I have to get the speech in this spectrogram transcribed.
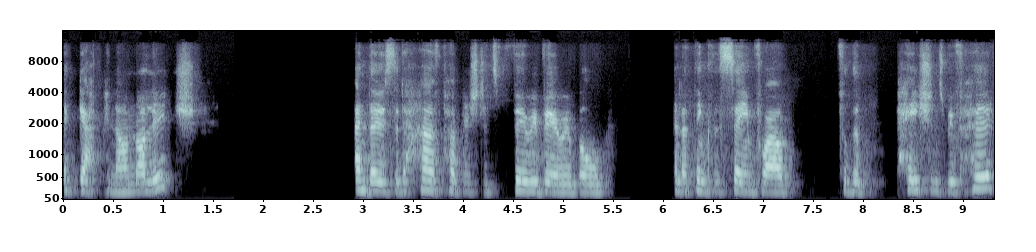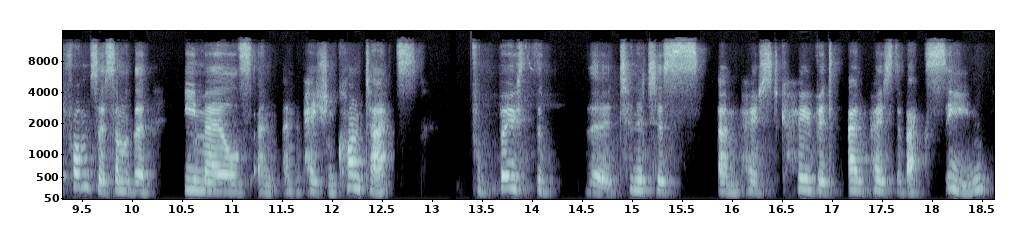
a gap in our knowledge. And those that have published, it's very variable. And I think the same for our for the patients we've heard from. So some of the emails and, and patient contacts for both the, the tinnitus um, post COVID and post the vaccine.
